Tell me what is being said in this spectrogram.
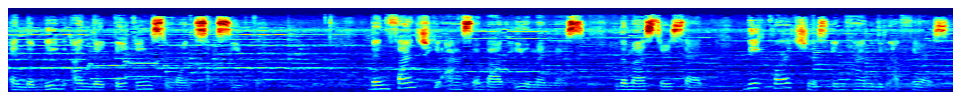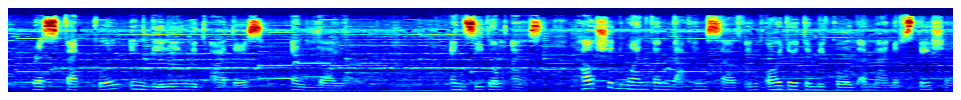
and the big undertakings won't succeed. Then Fanchi asked about humanness. The master said, Be courteous in handling affairs, respectful in dealing with others, and loyal. And Zigong asked, How should one conduct himself in order to be called a man of station?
